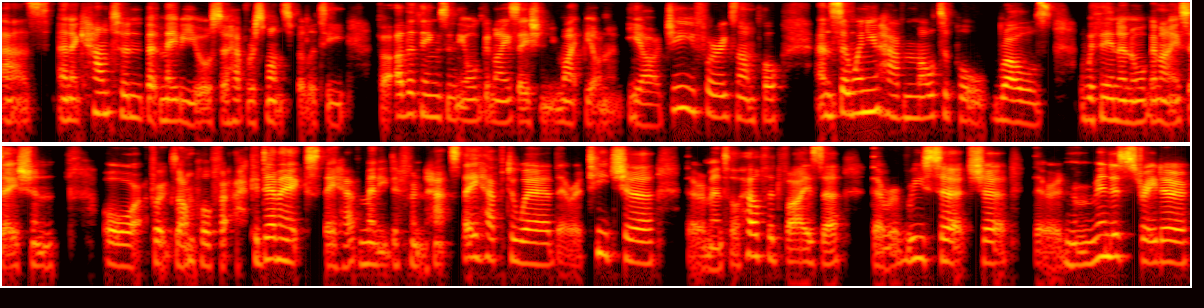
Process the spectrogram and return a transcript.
as an accountant but maybe you also have responsibility for other things in the organization. You might be on an erg for example. And so when you have multiple roles within an organization or, for example, for academics, they have many different hats they have to wear. They're a teacher, they're a mental health advisor, they're a researcher, they're an administrator,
